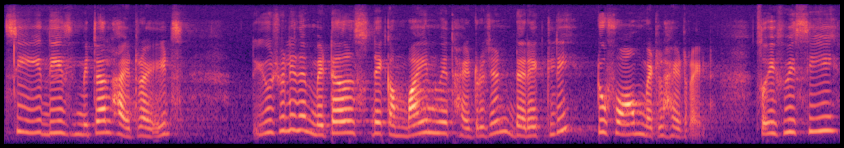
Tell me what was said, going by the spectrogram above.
see these metal hydrides usually the metals they combine with hydrogen directly to form metal hydride. So, if we see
